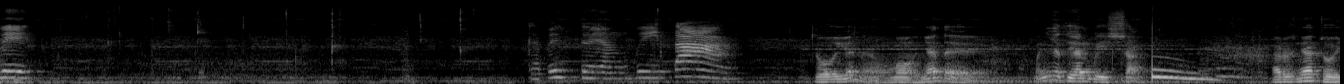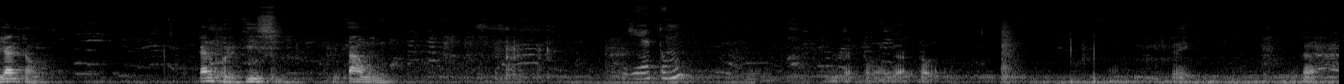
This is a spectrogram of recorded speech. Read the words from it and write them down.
Kiwi. Tapi itu yang pitang. Doyan ya, maunya teh. Makanya doyan pisang. Harusnya doyan dong. Kan bergizi, vitamin. Iya tuh. Enggak dong, enggak dong. Oke. Oke.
